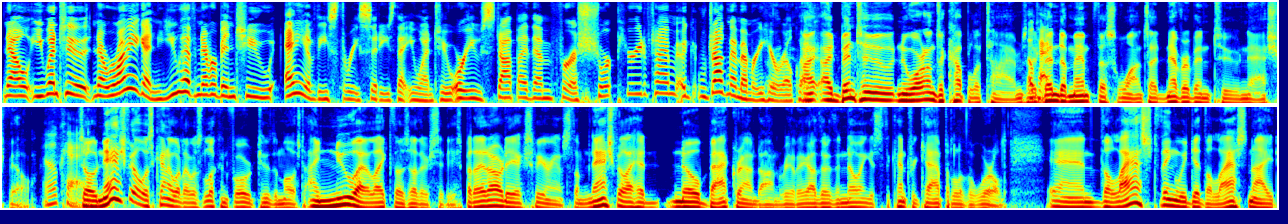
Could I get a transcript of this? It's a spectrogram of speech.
Now you went to now remind me again. You have never been to any of these three cities that you went to, or you stopped by them for a short period of time. Uh, jog my memory here, real quick. I, had been to New Orleans a couple of times. Okay. I'd been to Memphis once. I'd never been to Nashville. Okay. So Nashville was kind of what I was looking forward to the most. I knew I liked those other cities, but I'd already experienced them. Nashville, I had no background on really, other than knowing it's the country capital of the world. And the last thing we did the last night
